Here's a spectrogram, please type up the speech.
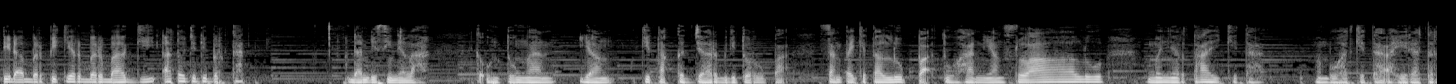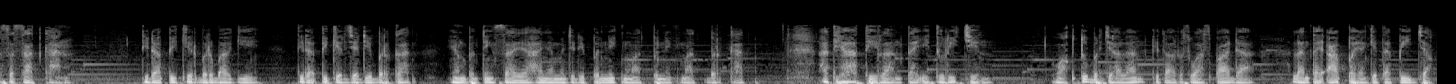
Tidak berpikir berbagi atau jadi berkat. Dan di sinilah keuntungan yang kita kejar begitu rupa. Sampai kita lupa Tuhan yang selalu menyertai kita. Membuat kita akhirnya tersesatkan. Tidak pikir berbagi, tidak pikir jadi berkat. Yang penting saya hanya menjadi penikmat-penikmat berkat. Hati-hati lantai itu licin Waktu berjalan kita harus waspada. Lantai apa yang kita pijak?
